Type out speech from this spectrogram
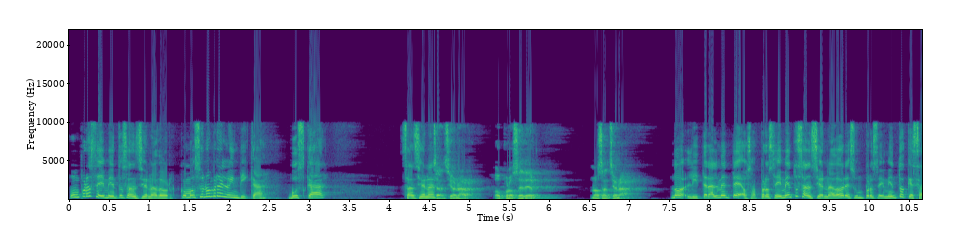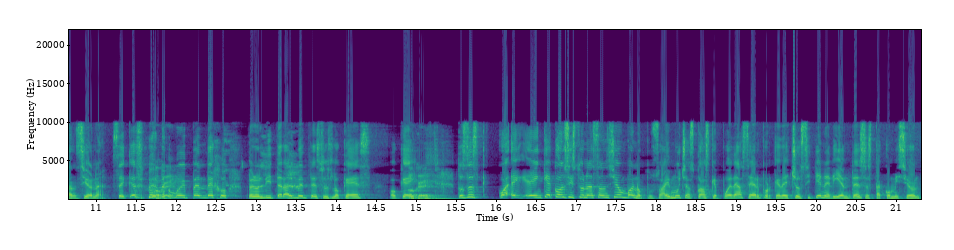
Un procedimiento sancionador, como su nombre lo indica, busca sancionar. Sancionar o proceder no sancionar. No, literalmente, o sea, procedimiento sancionador es un procedimiento que sanciona. Sé que suena muy pendejo, pero literalmente eso es lo que es, ¿ok? Entonces, ¿en qué consiste una sanción? Bueno, pues hay muchas cosas que puede hacer, porque de hecho sí tiene dientes esta comisión,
